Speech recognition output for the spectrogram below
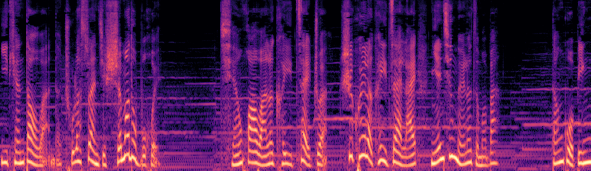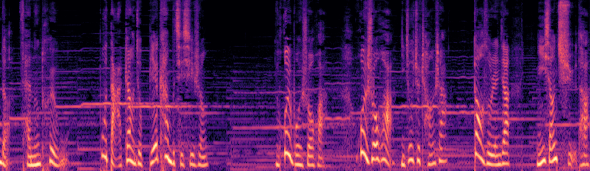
一天到晚的，除了算计什么都不会。钱花完了可以再赚，吃亏了可以再来，年轻没了怎么办？”当过兵的才能退伍，不打仗就别看不起牺牲。你会不会说话？会说话你就去长沙，告诉人家你想娶她。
